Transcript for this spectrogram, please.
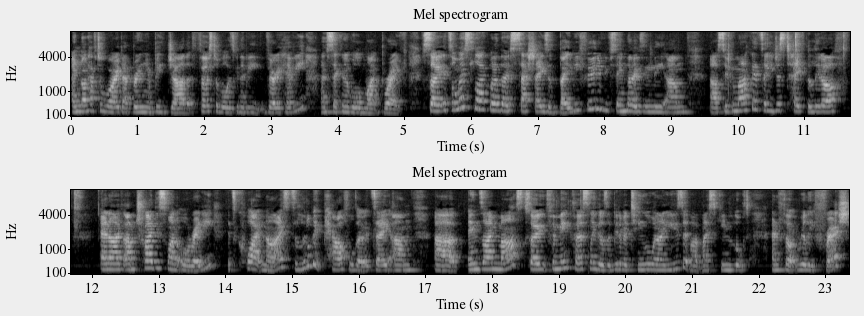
and not have to worry about bringing a big jar that first of all is going to be very heavy and second of all might break. So it's almost like one of those sachets of baby food if you've seen those in the um, uh, supermarket. So you just take the lid off and I've um, tried this one already. It's quite nice. It's a little bit powerful though. It's a um, uh, enzyme mask. So for me personally, there was a bit of a tingle when I used it. My, my skin looked and felt really fresh.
